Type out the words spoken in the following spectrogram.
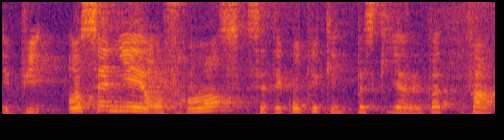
Et puis enseigner en France, c'était compliqué parce qu'il n'y avait pas... Enfin,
